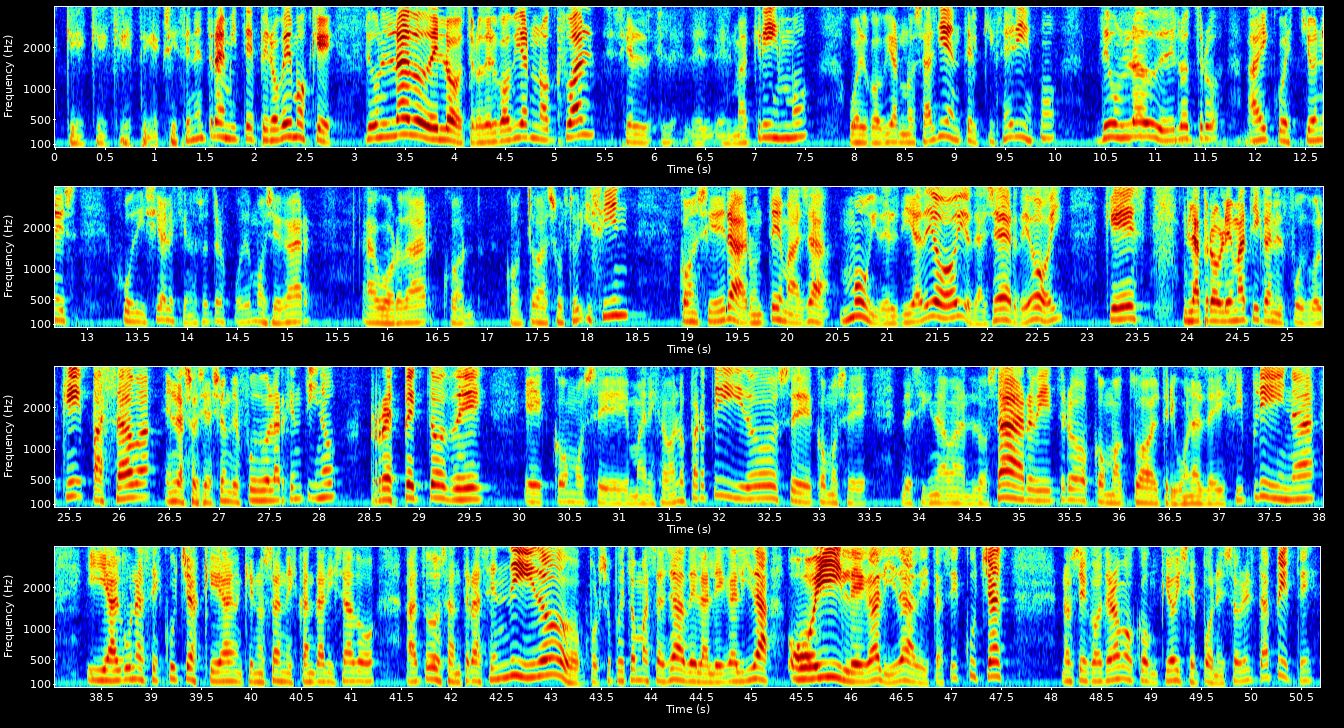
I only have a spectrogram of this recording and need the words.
que, que, que este, existen en trámite, pero vemos que de un lado del otro, del gobierno actual, es el, el, macrismo o el gobierno saliente, el kirchnerismo, de un lado y del otro hay cuestiones judiciales que nosotros podemos llegar a abordar con, con toda soltura y sin considerar un tema ya muy del día de hoy, o de ayer, de hoy, que es la problemática en el fútbol. ¿Qué pasaba en la Asociación del Fútbol Argentino respecto de eh, cómo se manejaban los partidos, eh, cómo se designaban los árbitros, cómo actuaba el Tribunal de Disciplina y algunas escuchas que, han, que nos han escandalizado a todos han trascendido, por supuesto más allá de la legalidad o ilegalidad de estas escuchas, nos encontramos con que hoy se pone sobre el tapete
